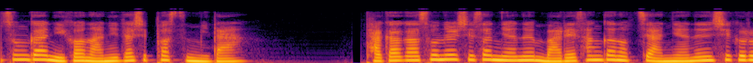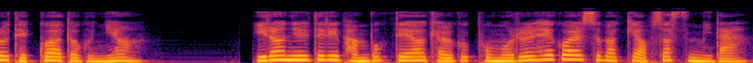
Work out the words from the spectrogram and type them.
순간 이건 아니다 싶었습니다. 다가가 손을 씻었냐는 말에 상관없지 않냐는 식으로 대꾸하더군요. 이런 일들이 반복되어 결국 부모를 해고할 수밖에 없었습니다.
